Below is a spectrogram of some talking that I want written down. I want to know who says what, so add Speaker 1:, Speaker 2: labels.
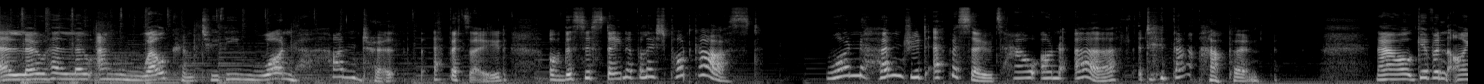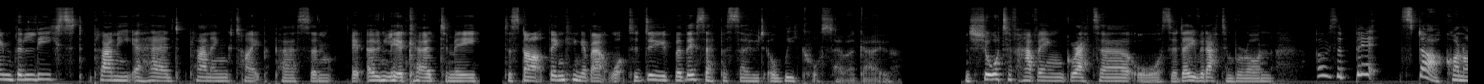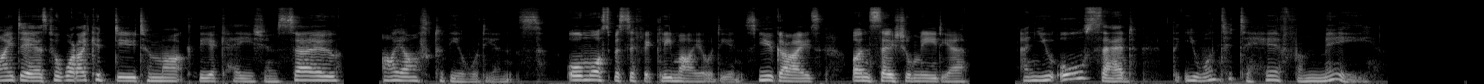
Speaker 1: Hello, hello, and welcome to the 100th episode of the Sustainable-ish podcast. 100 episodes. How on earth did that happen? Now, given I'm the least planning ahead planning type person, it only occurred to me to start thinking about what to do for this episode a week or so ago. And short of having Greta or Sir David Attenborough on, I was a bit stuck on ideas for what I could do to mark the occasion. So I asked the audience, or more specifically, my audience, you guys on social media, and you all said that you wanted to hear from me.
